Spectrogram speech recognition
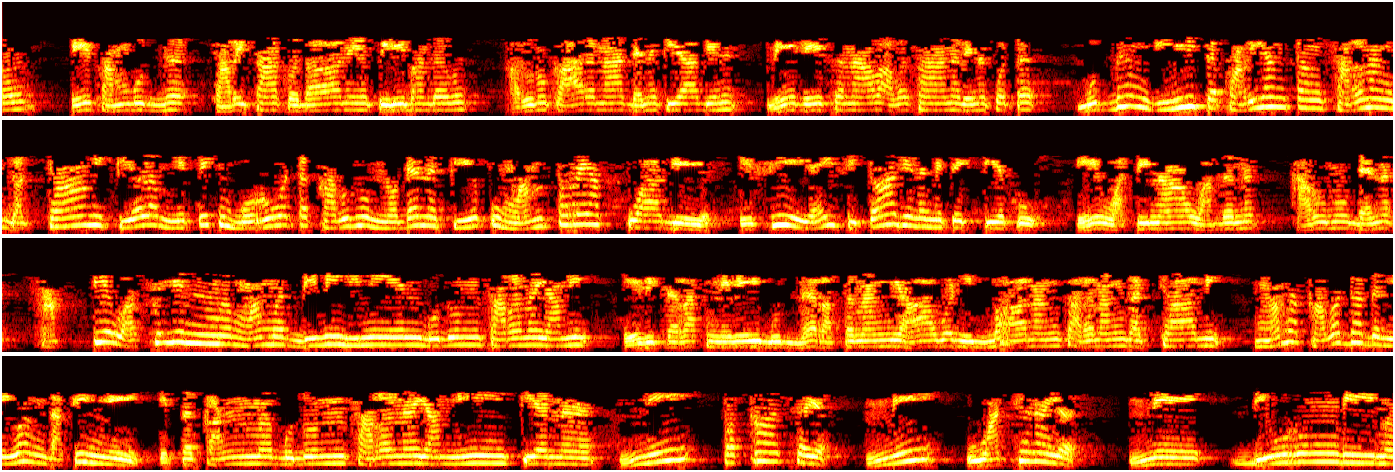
ඒ සම්බුද්ධ චරිතා ප්‍රදානය පිළිබඳව කරුණු කාරණා දැන කියාගෙන මේ දේශනාව අවසාන වෙනකොට බුද්ධං ජීවිත පරියන්තං සරණං ගච්ඡාමි කියලා මෙතෙක් බොරුවට කරුණු නොදැන කියපු මන්ත්‍රයක් වාගේය. එසේයි සිතාගෙන මෙතෙක් කියපු ඒ වටිනා වදන කරුණු දැන සත්‍ය වශයෙන්ම මම දිවි හිමියෙන් බුදුන් සරණ යමි. ඒ විතරක් නෙවෙයි බුද්ධ රතනං යාව නිබ්බානං සරණං ගච්ඡාමි. මම කවදද නිවන් දකින්නේ? එතකන්ම බුදුන් සරණ යමි කියන මේ ප්‍රකාශය මේ වචනය මේ දිවුරුම් දීම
